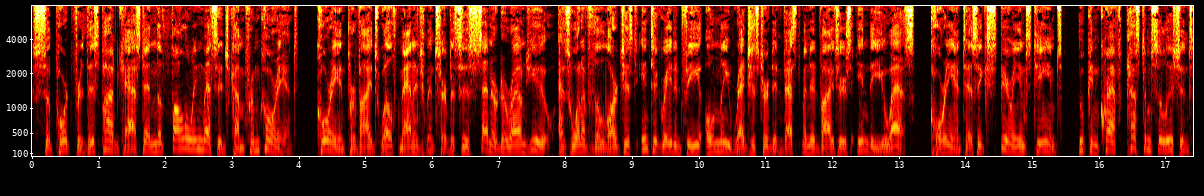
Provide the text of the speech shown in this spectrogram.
Support for this podcast and the following message come from Corient. Corient provides wealth management services centered around you. As one of the largest integrated fee only registered investment advisors in the U.S., Corient has experienced teams who can craft custom solutions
